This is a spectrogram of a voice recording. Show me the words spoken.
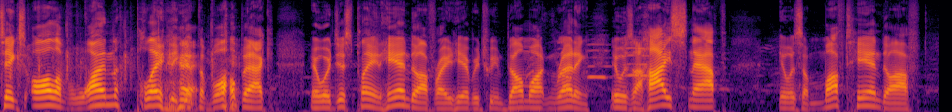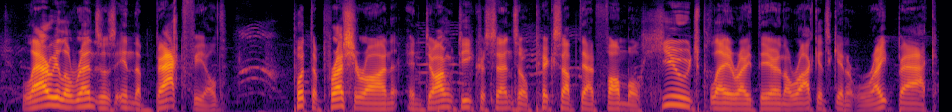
Takes all of one play to get the ball back, and we're just playing handoff right here between Belmont and Reading. It was a high snap. It was a muffed handoff. Larry Lorenzo's in the backfield, put the pressure on, and Dom DiCrescenzo picks up that fumble. Huge play right there, and the Rockets get it right back,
